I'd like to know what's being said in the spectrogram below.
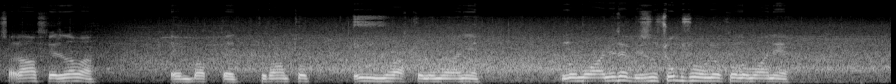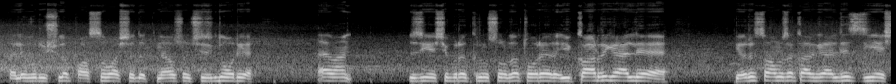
Sana aferin ama. Mbappe duran top. Eyvah Kolomani. Kolomani de bizi çok zorluyor Kolomani. Kale vuruşuyla paslı başladık. Nelson çizgide oraya. Hemen Ziyech'i bırakır mısın orada Torreira. Icardi geldi. Yarı sahamıza kar geldi. Ziyech.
